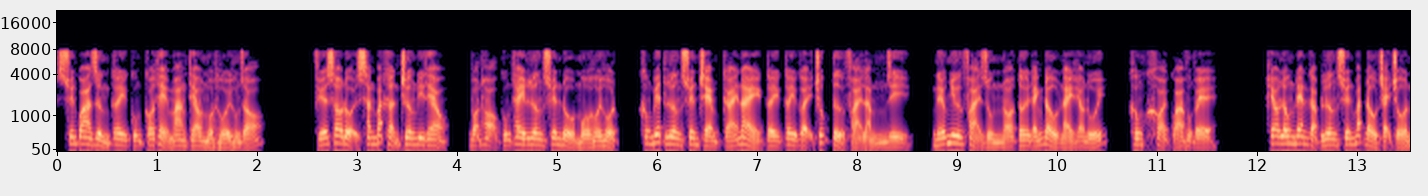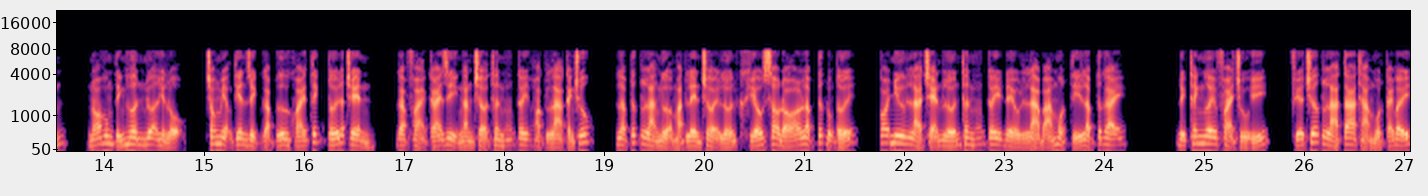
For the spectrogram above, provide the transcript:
xuyên qua rừng cây cũng có thể mang theo một hồi hung gió. Phía sau đội săn bắt khẩn trương đi theo, bọn họ cũng thay lương xuyên đổ mồ hôi hột, không biết lương xuyên chém cái này cây cây gậy trúc tử phải làm gì, nếu như phải dùng nó tới đánh đầu này heo núi, không khỏi quá vụ về. Heo lông đen gặp lương xuyên bắt đầu chạy trốn, nó hung tính hơn nữa hiển lộ, trong miệng tiên dịch gặp ư khoái tích tới đất trên gặp phải cái gì ngăn trở thân cây hoặc là cánh trúc, lập tức là ngửa mặt lên trời lớn khiếu sau đó lập tức đụng tới, coi như là chén lớn thân cây đều là bá một tí lập tức gãy. Địch thanh ngươi phải chú ý, phía trước là ta thả một cái bẫy,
